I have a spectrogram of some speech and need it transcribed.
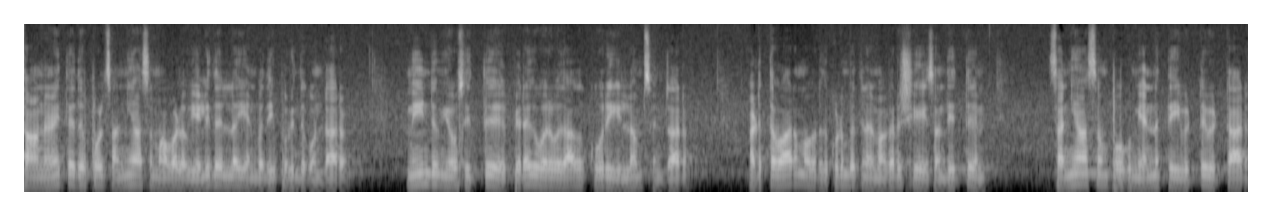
தான் நினைத்தது போல் சந்நியாசம் அவ்வளவு எளிதல்ல என்பதை புரிந்து கொண்டார். மீண்டும் யோசித்து பிறகு வருவதாக கூறி இல்லம் சென்றார். அடுத்த வாரம் அவரது குடும்பத்தினர் மகரிஷியை சந்தித்து சந்நியாசம் போகும் எண்ணத்தை விட்டுவிட்டார்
